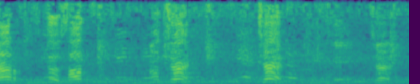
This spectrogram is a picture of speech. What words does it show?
चार दो सात नौ छः छः छः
